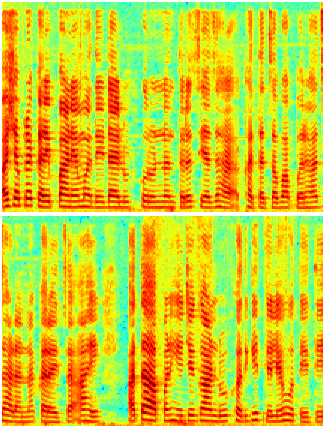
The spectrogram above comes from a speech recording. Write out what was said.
अशा प्रकारे पाण्यामध्ये डायल्यूट करून नंतरच या झा खताचा वापर हा झाडांना करायचा आहे. आता आपण हे जे गांडूळ खत घेतलेले होते ते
